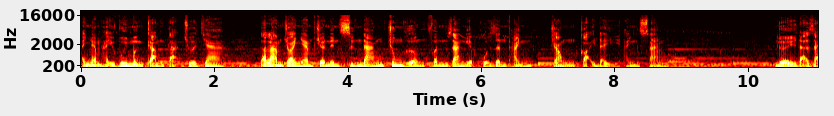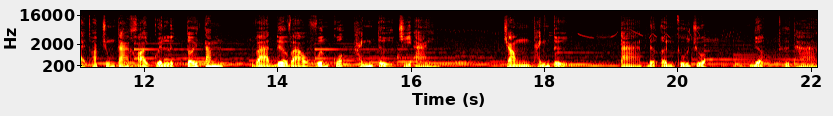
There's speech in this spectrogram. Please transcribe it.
Anh em hãy vui mừng cảm tạ Chúa Cha đã làm cho anh em trở nên xứng đáng trung hưởng phần gia nghiệp của dân thánh trong cõi đầy ánh sáng. Người đã giải thoát chúng ta khỏi quyền lực tối tăm và đưa vào vương quốc thánh tử trí ái. Trong thánh tử, ta được ơn cứu chuộc, được thứ tha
